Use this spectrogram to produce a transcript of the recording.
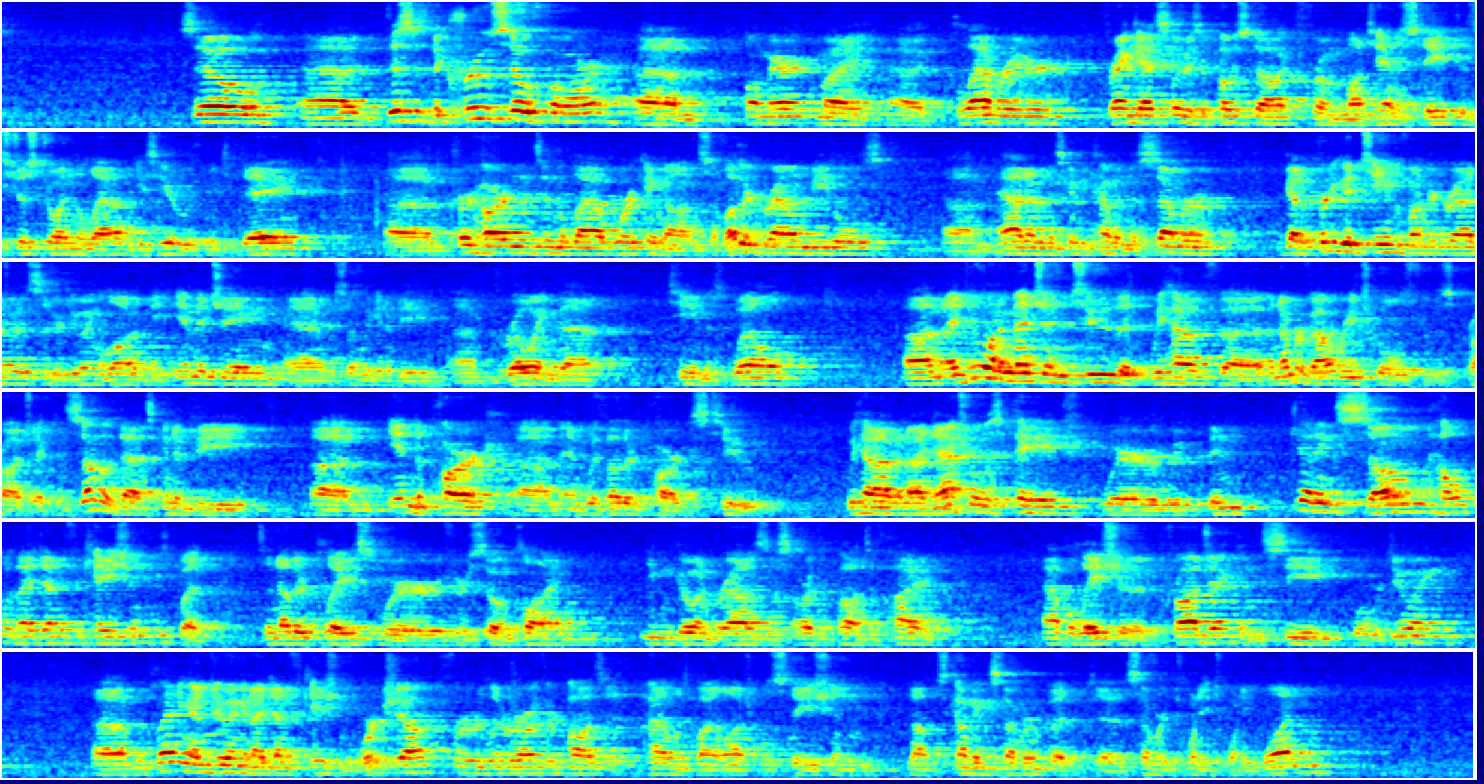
So uh, this is the crew so far. Um, Paul Marek, my uh, collaborator, Frank Etzler is a postdoc from Montana State that's just joined the lab. He's here with me today. Um, Curt Harden's in the lab working on some other ground beetles. Um, Adam is going to be coming this summer. We've got a pretty good team of undergraduates that are doing a lot of the imaging, and we're certainly going to be um, growing that team as well. Um, and I do want to mention, too, that we have uh, a number of outreach goals for this project, and some of that's going to be um, in the park um, and with other parks, too. We have an iNaturalist page where we've been getting some help with identifications, but it's another place where, if you're so inclined, you can go and browse this Arthropods of High Appalachia project and see what we're doing. Uh, we're planning on doing an identification workshop for litter arthropods at Highlands Biological Station, not this coming summer, but uh, summer 2021.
